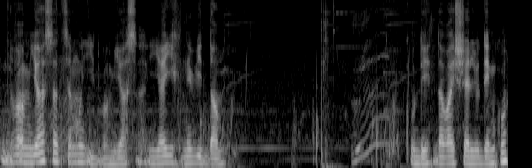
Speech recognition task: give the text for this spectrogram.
Два м'яса це мої два м'яса. Я їх не віддам. Куди? Давай ще людинку.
